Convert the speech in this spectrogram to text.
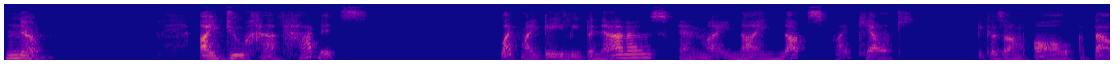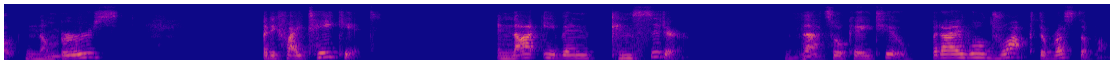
No. I do have habits like my daily bananas and my nine nuts. I count because I'm all about numbers. But if I take it and not even consider, that's okay too. But I will drop the rest of them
